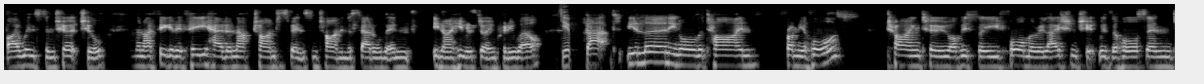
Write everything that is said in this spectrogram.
by Winston Churchill. And I figured if he had enough time to spend some time in the saddle, then, you know, he was doing pretty well. Yep. But you're learning all the time from your horse, trying to obviously form a relationship with the horse. And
